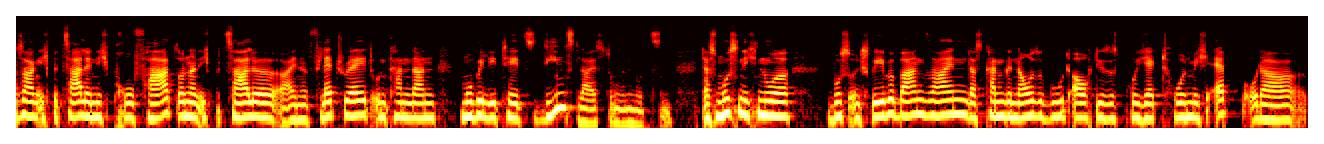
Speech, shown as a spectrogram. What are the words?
sagen, ich bezahle nicht pro Fahrt, sondern ich bezahle eine Flatrate und kann dann Mobilitätsdienstleistungen nutzen. Das muss nicht nur Bus- und Schwebebahn sein, das kann genauso gut auch dieses Projekt Hol mich App oder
